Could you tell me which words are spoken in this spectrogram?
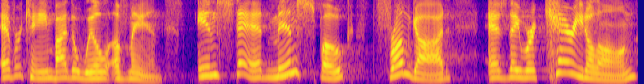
ever came by the will of man. Instead, men spoke from God as they were carried along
